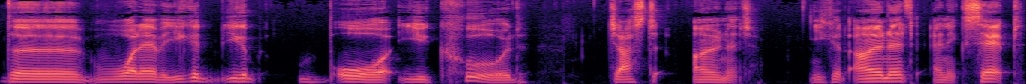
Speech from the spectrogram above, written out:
the whatever. You could you could or you could just own it. You could own it and accept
